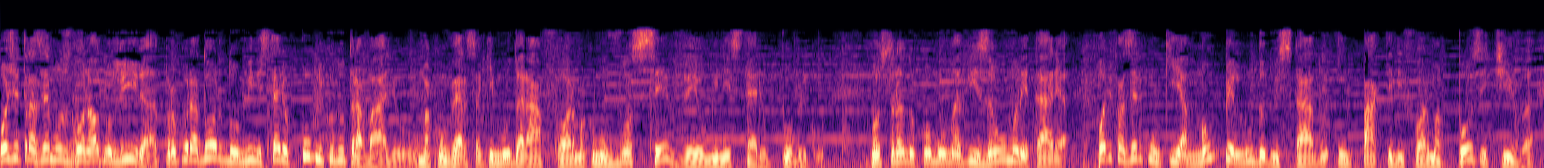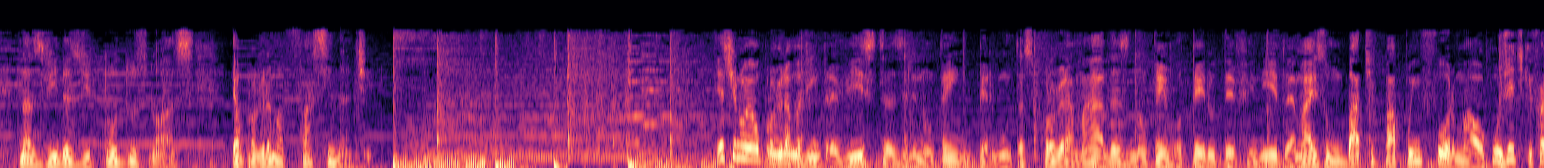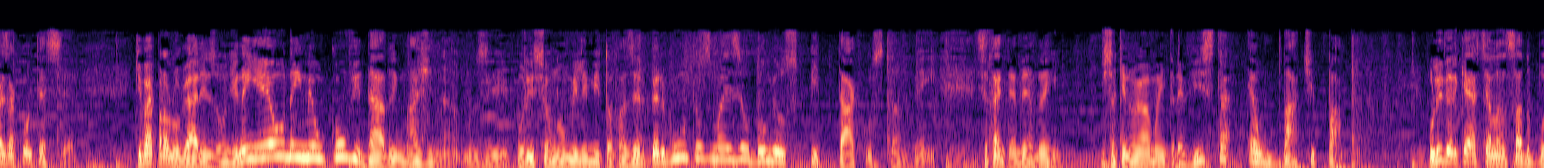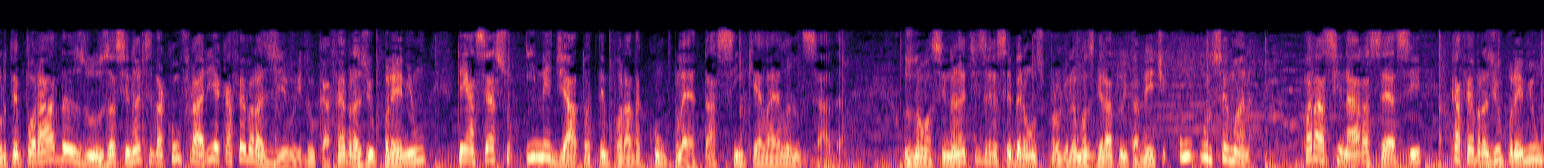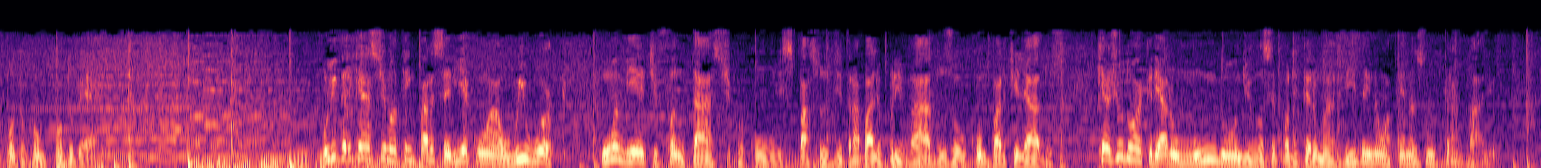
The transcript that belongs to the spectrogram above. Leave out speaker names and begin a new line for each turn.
Hoje trazemos Ronaldo Lira, procurador do Ministério Público do Trabalho, uma conversa que mudará a forma como você vê o Ministério Público, mostrando como uma visão humanitária pode fazer com que a mão peluda do Estado impacte de forma positiva nas vidas de todos nós. É um programa fascinante. Este não é um programa de entrevistas, ele não tem perguntas programadas, não tem roteiro definido, é mais um bate-papo informal com gente que faz acontecer, que vai para lugares onde nem eu nem meu convidado imaginamos, e por isso eu não me limito a fazer perguntas, mas eu dou meus pitacos também. Você está entendendo, hein? Isso aqui não é uma entrevista, é um bate-papo. O Leadercast é lançado por temporadas. Os assinantes da Confraria Café Brasil e do Café Brasil Premium têm acesso imediato à temporada completa assim que ela é lançada. Os não assinantes receberão os programas gratuitamente um por semana. Para assinar, acesse cafebrasilpremium.com.br. O Leadercast mantém parceria com a WeWork, um ambiente fantástico com espaços de trabalho privados ou compartilhados que ajudam a criar um mundo onde você pode ter uma vida e não apenas um trabalho.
